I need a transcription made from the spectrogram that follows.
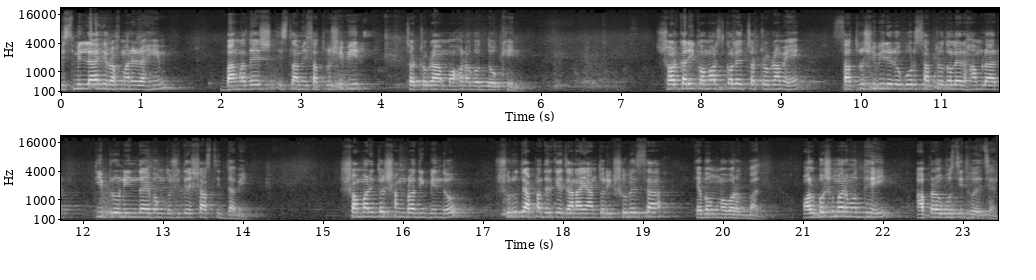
বিসমিল্লাহ রহমানের রাহিম। বাংলাদেশ ইসলামী ছাত্র শিবির, চট্টগ্রাম মহানগর দক্ষিণ। সরকারি কমার্স কলেজ চট্টগ্রামে ছাত্র শিবিরের ওপর ছাত্রদলের হামলার তীব্র নিন্দা এবং দোষীদের শাস্তির দাবি। সম্মানিত সাংবাদিকবৃন্দ, শুরুতে আপনাদেরকে জানাই আন্তরিক শুভেচ্ছা এবং মোবারকবাদ। অল্প সময়ের মধ্যেই আপনারা উপস্থিত হয়েছেন।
